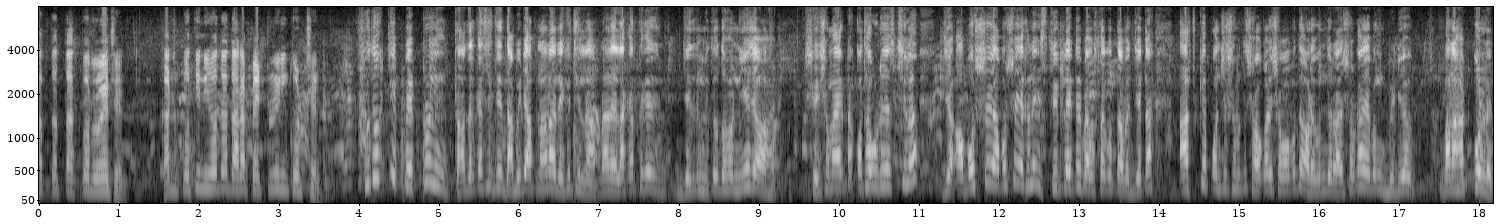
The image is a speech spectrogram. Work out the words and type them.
দপ্তর তৎপর রয়েছেন। কারণ প্রতিনিয়ত তারা পেট্রোলিং করছেন। শুধু কি পেট্রোলিং তাদের কাছে যে দাবিটা আপনারা রেখেছিলেন আপনার এলাকা থেকে যেদিন মৃতদেহ নিয়ে যাওয়া হয় সেই সময় একটা কথা উঠে এসেছিল যে অবশ্যই অবশ্যই এখানে স্ট্রিট লাইটের ব্যবস্থা করতে হবে, যেটা আজকে পঞ্চায়েত সমিতি সহকারী সভাপতি অরবিন্দ রায় সরকার এবং বিডিও বানাহাট করলেন।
